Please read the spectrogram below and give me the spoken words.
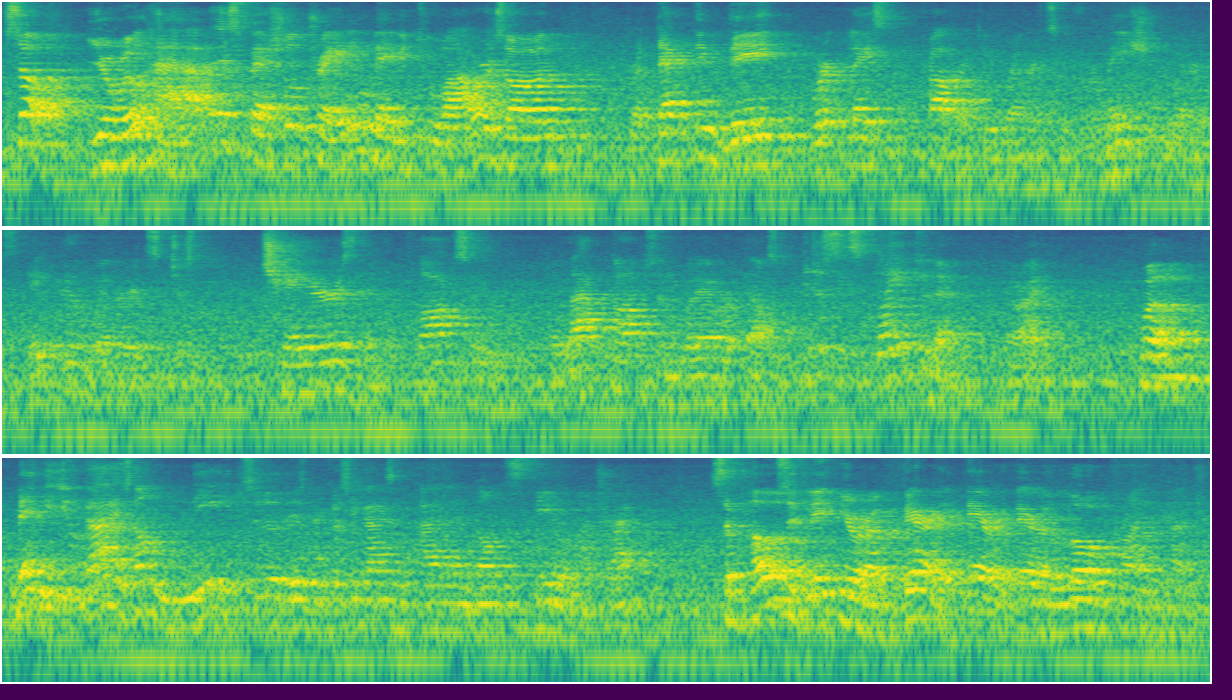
So, you will have a special training, maybe two hours on protecting the workplace property, whether it's information, whether it's data, whether it's just chairs and clocks and the laptops and whatever else. You just explain to them all right? Well, maybe you guys don't need to do this because you guys in Thailand don't steal much, right? Supposedly, you're a very, very, very low crime country,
